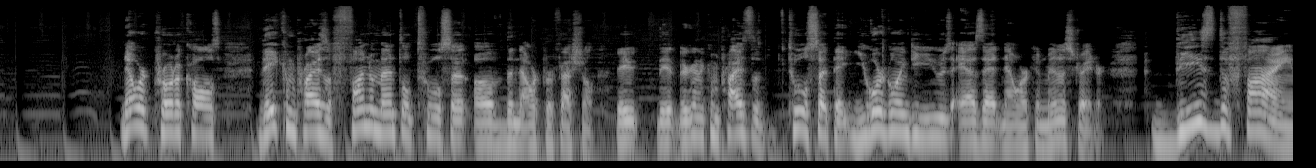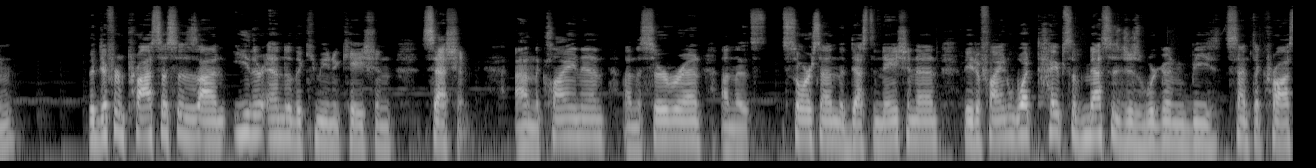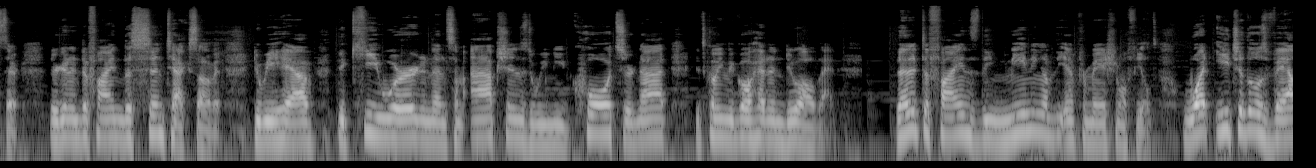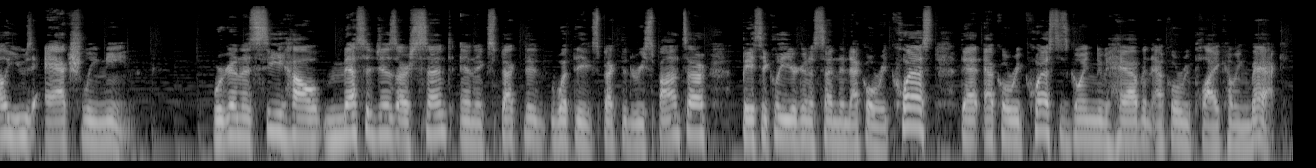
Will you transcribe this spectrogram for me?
Network protocols, they comprise a fundamental tool set of the network professional. They, they, they're going to comprise the tool set that you're going to use as that network administrator. These define the different processes on either end of the communication session on the client end, on the server end, on the source end, the destination end. They define what types of messages we're going to be sent across there. They're going to define the syntax of it. Do we have the keyword and then some options? Do we need quotes or not? It's going to go ahead and do all that. Then it defines the meaning of the informational fields, what each of those values actually mean. We're going to see how messages are sent and expected what the expected response are. Basically, you're going to send an echo request. That echo request is going to have an echo reply coming back.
